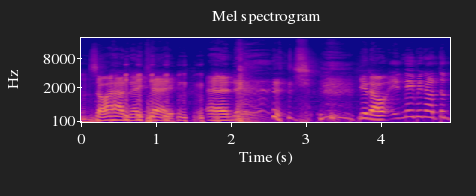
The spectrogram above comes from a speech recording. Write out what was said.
Mhm. so I had an AK, and you know, maybe not the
